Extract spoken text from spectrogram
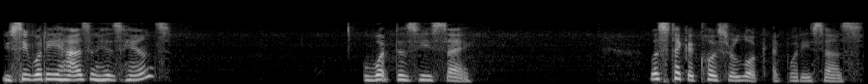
You see what he has in his hands? What does he say? Let's take a closer look at what he says.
